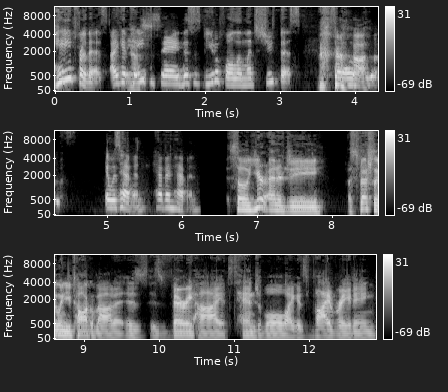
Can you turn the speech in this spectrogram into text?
paid for this. I get yes. paid to say this is beautiful and let's shoot this. So it was heaven, heaven, heaven. So your energy, especially when you talk about it, is is very high. It's tangible, like it's vibrating.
